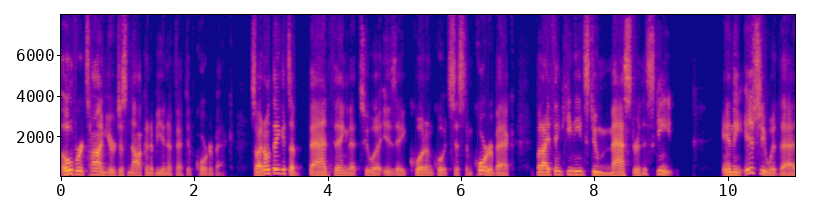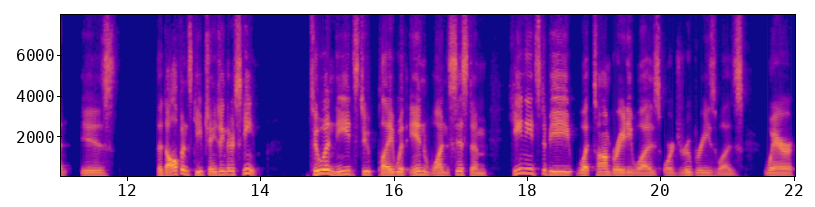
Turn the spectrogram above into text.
over time, you're just not going to be an effective quarterback. So I don't think it's a bad thing that Tua is a quote unquote system quarterback, but I think he needs to master the scheme. And the issue with that is the Dolphins keep changing their scheme. Tua needs to play within one system. He needs to be what Tom Brady was or Drew Brees was, where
